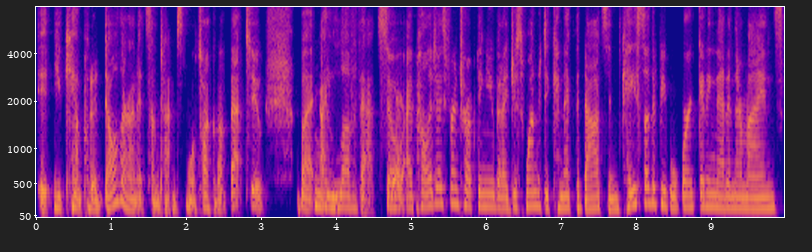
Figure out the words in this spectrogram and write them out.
it, you can't put a dollar on it sometimes. We'll talk about that too. But mm-hmm. I love that. So yes. I apologize for interrupting you, but I just wanted to connect the dots in case other people weren't getting that in their minds.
